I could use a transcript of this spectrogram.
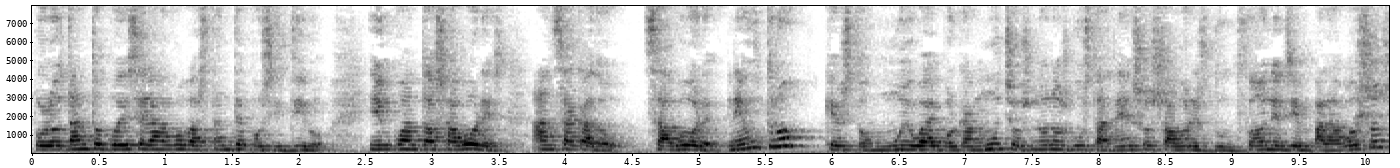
por lo tanto puede ser algo bastante positivo. Y en cuanto a sabores, han sacado sabor neutro, que esto muy guay porque a muchos no nos gustan esos sabores dulzones y empalagosos,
